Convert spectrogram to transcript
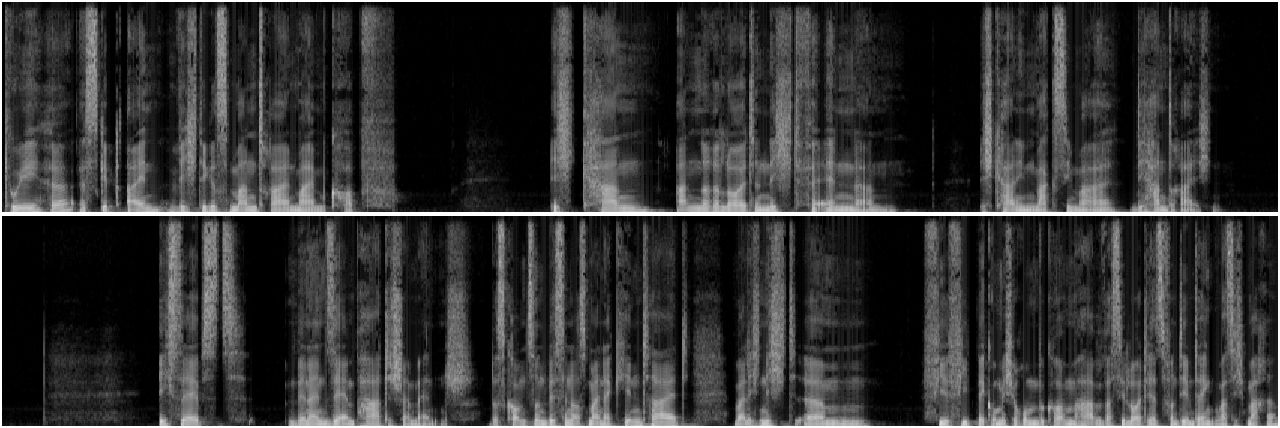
gehe, es gibt ein wichtiges Mantra in meinem Kopf. Ich kann andere Leute nicht verändern. Ich kann ihnen maximal die Hand reichen. Ich selbst bin ein sehr empathischer Mensch. Das kommt so ein bisschen aus meiner Kindheit, weil ich nicht ähm, viel Feedback um mich herum bekommen habe, was die Leute jetzt von dem denken, was ich mache.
